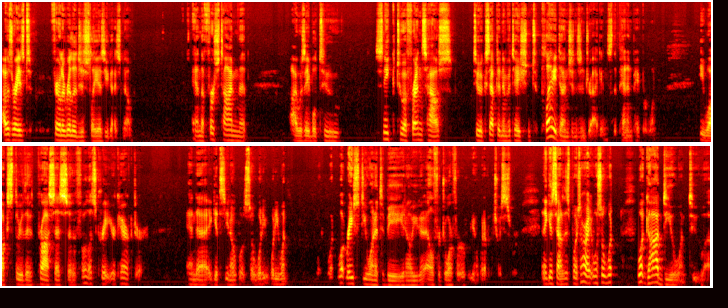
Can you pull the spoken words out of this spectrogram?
I was raised fairly religiously, as you guys know. And the first time that I was able to sneak to a friend's house to accept an invitation to play Dungeons and Dragons, the pen and paper one, he walks through the process of, oh, let's create your character, and uh, it gets, you know, so what do you, what do you want? What what race do you want it to be? You know, you got elf or dwarf or you know the choices were, and it gets down to this point. All right, well, so what what god do you want to uh,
